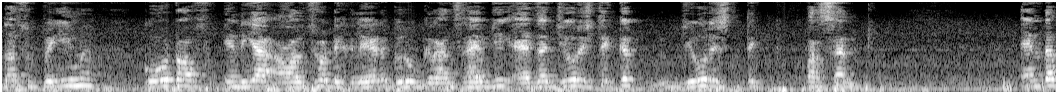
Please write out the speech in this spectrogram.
The Supreme Court of India also declared Guru Granth Sahib Ji as a juristic, juristic person. In the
